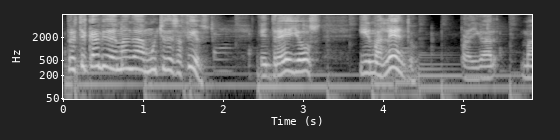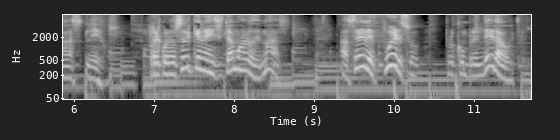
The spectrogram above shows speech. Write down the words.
Pero este cambio demanda muchos desafíos, entre ellos ir más lento para llegar más lejos, reconocer que necesitamos a los demás, hacer el esfuerzo por comprender a otros,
